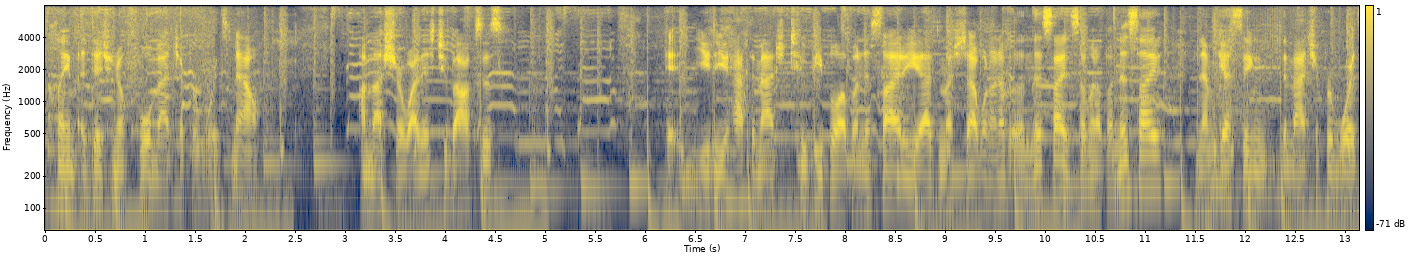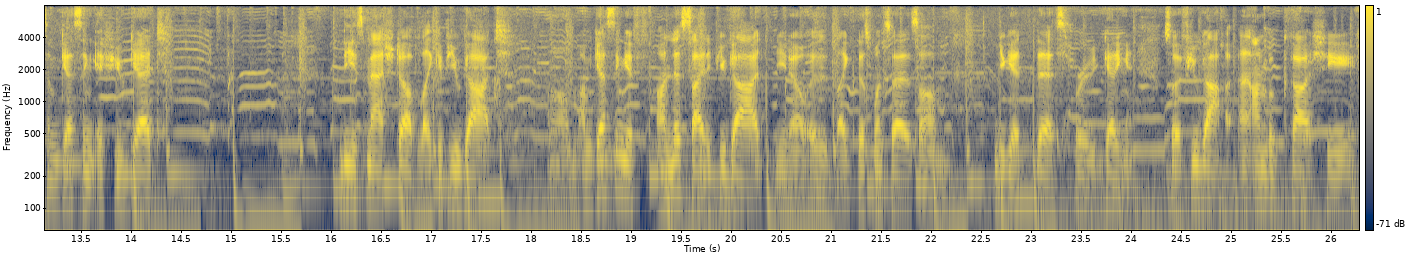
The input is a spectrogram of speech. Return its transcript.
claim additional full matchup rewards. Now, I'm not sure why there's two boxes. It, you do you have to match two people up on this side, or you have to match that one up on this side, someone up on this side. And I'm guessing the matchup rewards. I'm guessing if you get these matched up, like if you got I'm guessing if on this side, if you got, you know, like this one says, um, you get this for getting it. So if you got on Kakashi,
